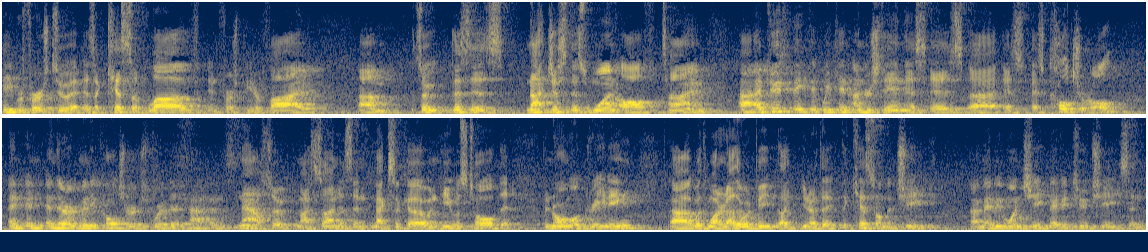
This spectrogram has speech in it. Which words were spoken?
He refers to it as a kiss of love in 1 Peter 5. Um, so this is not just this one off time. Uh, I do think that we can understand this as, uh, as, as, cultural, and, and, and, there are many cultures where this happens now. So my son is in Mexico, and he was told that the normal greeting uh, with one another would be like, you know, the, the kiss on the cheek, uh, maybe one cheek, maybe two cheeks. And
